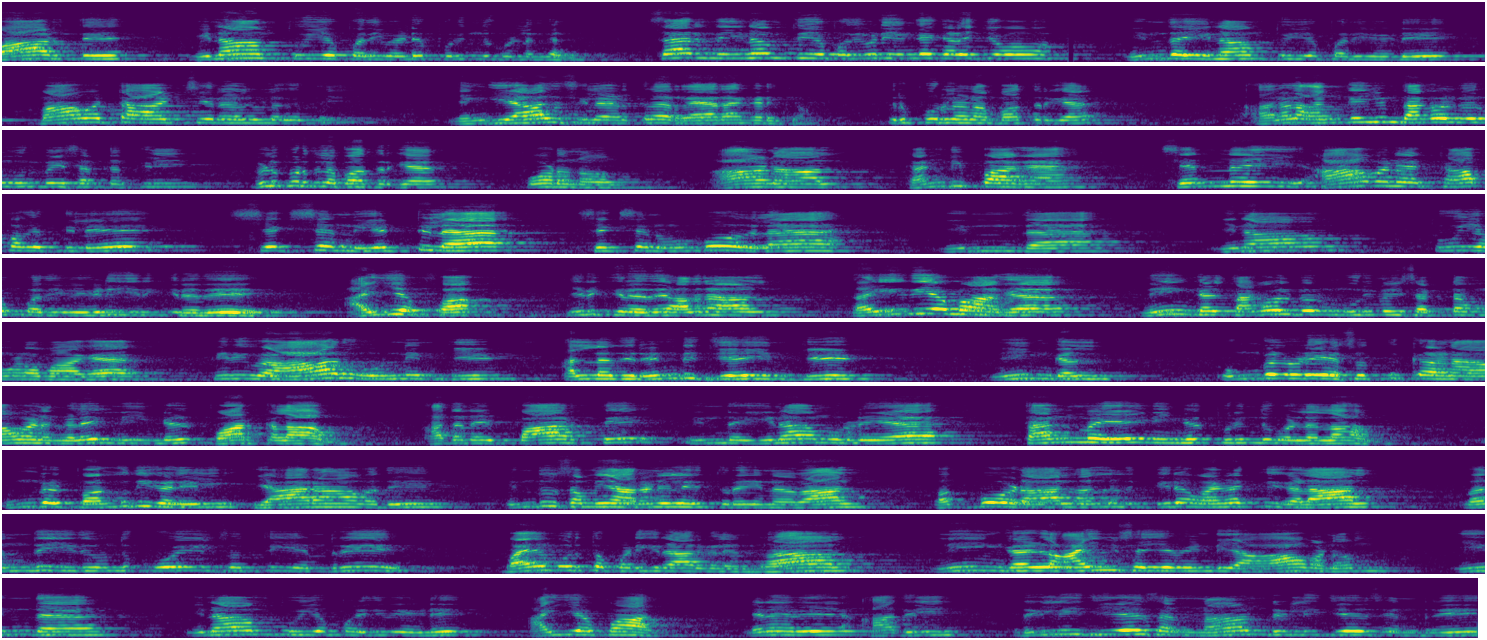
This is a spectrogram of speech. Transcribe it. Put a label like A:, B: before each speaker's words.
A: பார்த்து இனாம் தூய பதிவேடு புரிந்து கொள்ளுங்கள். சார் இந்த இனாம் தூய பதிவேடு எங்க கிடைக்கும்? இந்த இனாம் தூய பதிவேடு மாவட்ட ஆட்சியர் அலுவலகத்தில் எங்கேயாவது சில இடத்துல ரேராக கிடைக்கும். திருப்பூரில் நான் பார்த்துருக்கேன். அதனால் அங்கேயும் தகவல் பெறும் உரிமை சட்டத்தில் விழுப்புரத்தில் பார்த்துருக்கேன். போடணும். ஆனால் கண்டிப்பாக சென்னை ஆவண காப்பகத்திலே செக்ஷன் எட்டில் செக்ஷன் ஒம்போதில் இந்த இனாம் தூய பதிவேடு இருக்கிறது. ஐஎஃப்ஆ இருக்கிறது. அதனால் தைரியமாக நீங்கள் தகவல் பெறும் உரிமை சட்டம் மூலமாக பிரிவு ஆறு ஒன்றின் கீழ் அல்லது ரெண்டு ஜேயின் கீழ் நீங்கள் உங்களுடைய சொத்துக்கான ஆவணங்களை நீங்கள் பார்க்கலாம். அதனை பார்த்து இந்த இனாமுடைய தன்மையை நீங்கள் புரிந்து கொள்ளலாம். உங்கள் பகுதிகளில் யாராவது இந்து சமய அறநிலைத்துறையினரால் வக்போர்டால் அல்லது பிற வழக்குகளால் வந்து இது வந்து கோயில் சொத்து என்று பயமுறுத்தப்படுகிறார்கள் என்றால் நீங்கள் ஆய்வு செய்ய வேண்டிய ஆவணம் இந்த இனாம் தூய பதிவேடு ஐஎஃப்ஆர். எனவே அதில் ரிலீஜியஸ் அண்ட் நான் ரிலீஜியஸ் என்று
